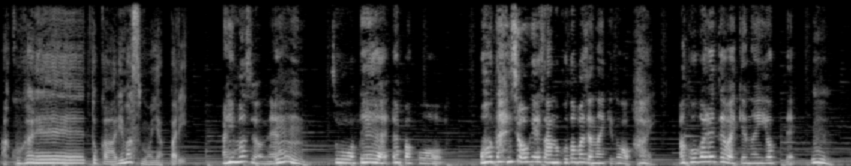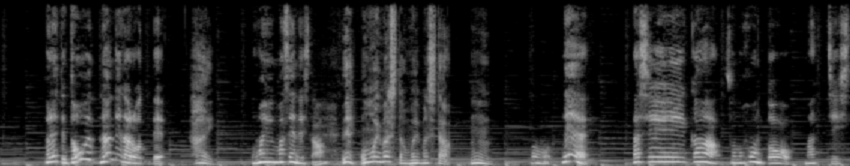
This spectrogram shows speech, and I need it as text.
憧れとかありますもん、やっぱり。ありますよね。うん。そうで、やっぱこう、大谷翔平さんの言葉じゃないけど、はい。憧れてはいけないよって、うん。それってどう、なんでだろうってはい。思いませんでした？ね、思いました、思いました。うん。そうで、私がその本とマッチし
